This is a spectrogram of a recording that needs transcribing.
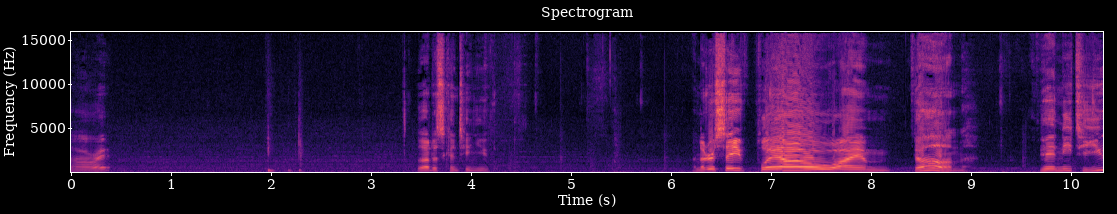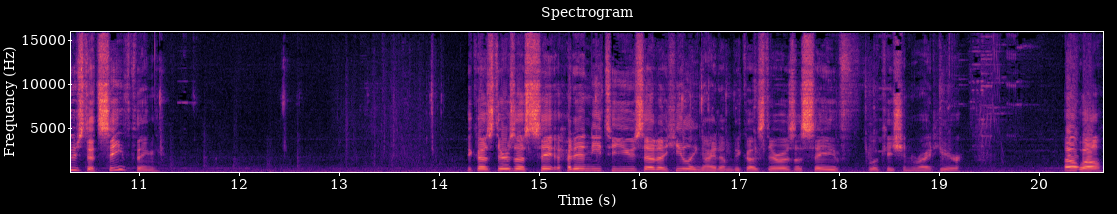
Alright. Let us continue. Another save play. Oh, I am dumb. I didn't need to use that save thing. Because there's a save. I didn't need to use that a healing item because there was a save location right here. Oh well.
